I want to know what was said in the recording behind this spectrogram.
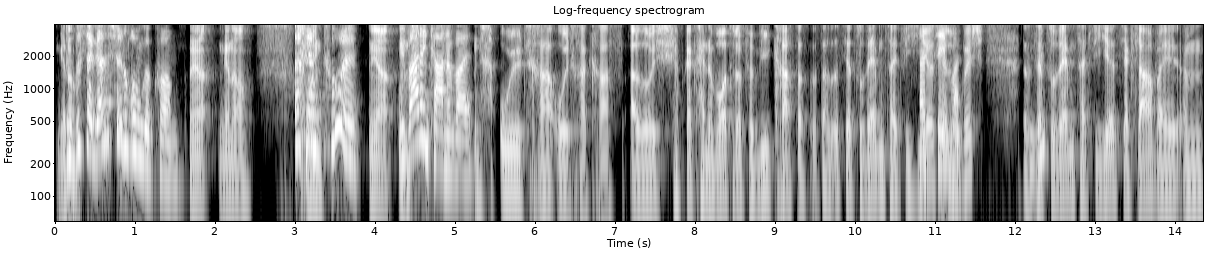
genau. Du bist ja ganz schön rumgekommen. ja, genau. cool. Ja, Wie und war denn Karneval? ultra, ultra krass. Also ich habe gar keine Worte dafür, wie krass das ist. Das ist ja zur selben Zeit wie hier, ist Erzähl ja mal. Mhm. logisch. Das ist ja zur selben Zeit wie hier, ist ja klar, weil ähm,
